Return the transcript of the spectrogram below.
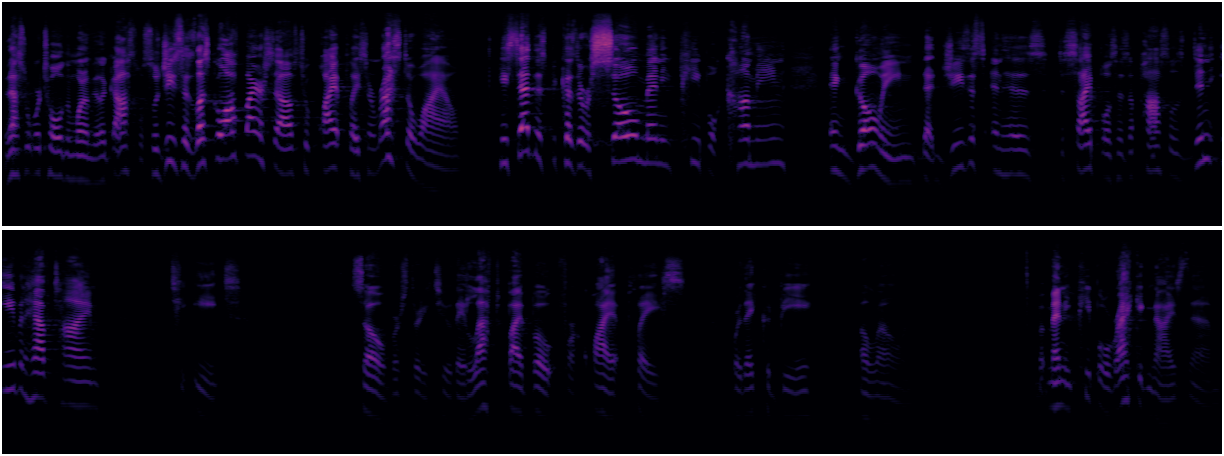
And that's what we're told in one of the other Gospels. So Jesus says, Let's go off by ourselves to a quiet place and rest a while. He said this because there were so many people coming and going that Jesus and his disciples, his apostles, didn't even have time to eat. So, verse 32, they left by boat for a quiet place where they could be alone. But many people recognized them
